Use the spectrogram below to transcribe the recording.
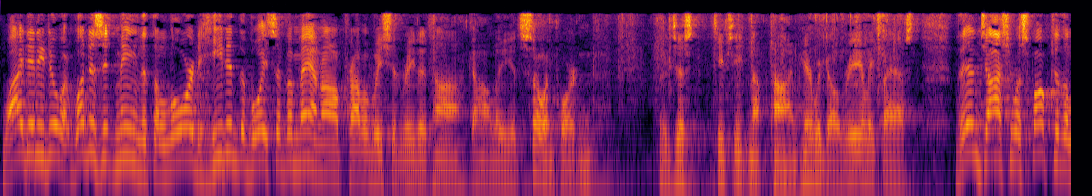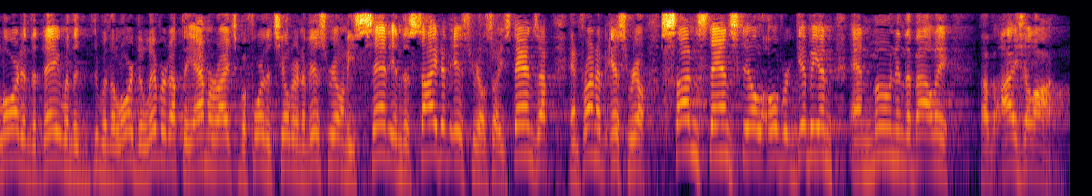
Why did he do it? What does it mean that the Lord heeded the voice of a man? Oh, probably should read it, huh? Golly, it's so important. It just keeps eating up time. Here we go, really fast. Then Joshua spoke to the Lord in the day when the, when the Lord delivered up the Amorites before the children of Israel, and he said in the sight of Israel, so he stands up in front of Israel, sun stands still over Gibeon and moon in the valley of Ajalon.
